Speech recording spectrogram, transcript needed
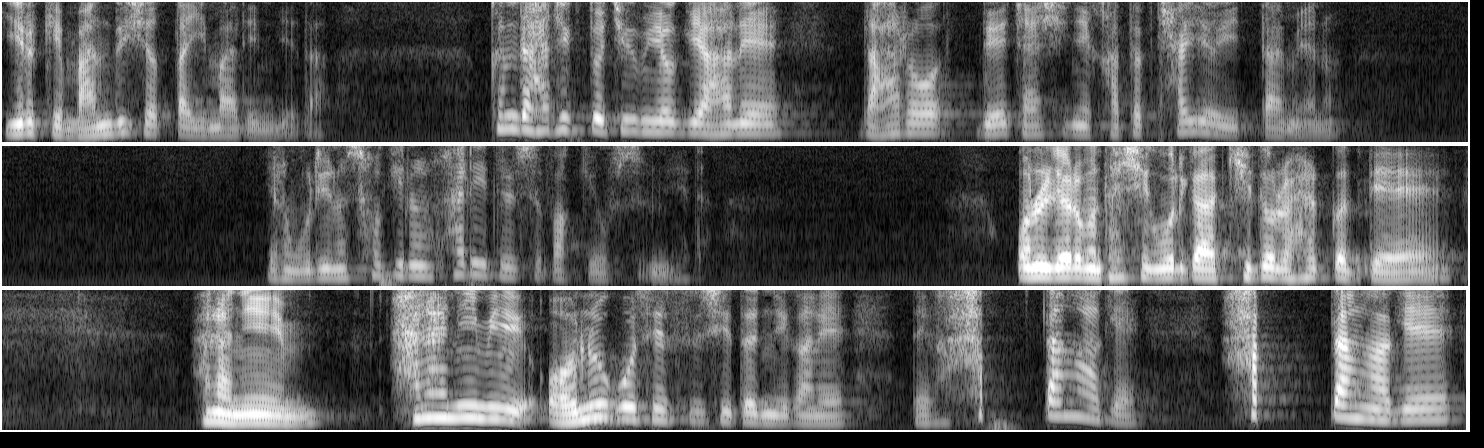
이렇게 만드셨다 이 말입니다. 그런데 아직도 지금 여기 안에 나로 내 자신이 가득 차여 있다면 여러분 우리는 속이는 활이 될 수밖에 없습니다. 오늘 여러분 다시 우리가 기도를 할 건데 하나님 하나님이 어느 곳에 쓰시든지 간에 내가 합당하게 합당하게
